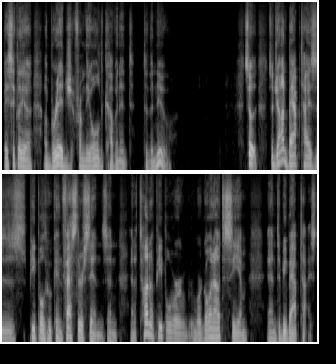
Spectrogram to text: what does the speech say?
Basically, a, a bridge from the old covenant to the new. So, so John baptizes people who confess their sins, and and a ton of people were were going out to see him and to be baptized.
